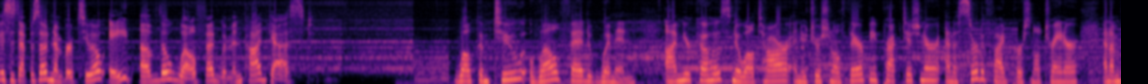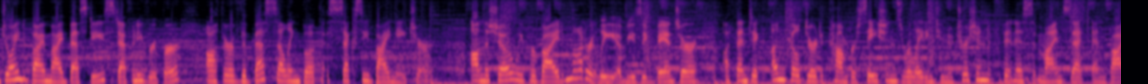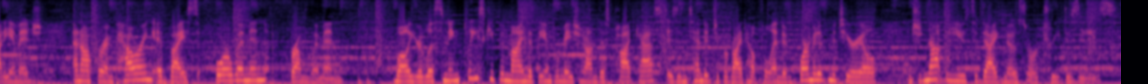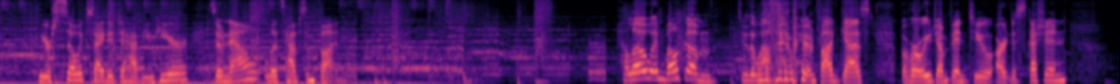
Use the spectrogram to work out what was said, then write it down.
This is episode number 208 of the Well Fed Women podcast. Welcome to Well Fed Women. I'm your co host, Noelle Tarr, a nutritional therapy practitioner and a certified personal trainer, and I'm joined by my bestie, Stefani Ruper, author of the best selling book, Sexy by Nature. On the show, we provide moderately amusing banter, authentic, unfiltered conversations relating to nutrition, fitness, mindset, and body image, and offer empowering advice for women from women. While you're listening, please keep in mind that the information on this podcast is intended to provide helpful and informative material and should not be used to diagnose or treat disease. We are so excited to have you here, so now let's have some fun. Hello and welcome to the Well Fed Women podcast. Before we jump into our discussion,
